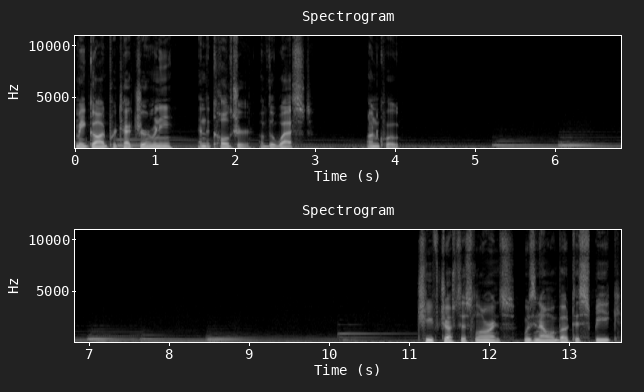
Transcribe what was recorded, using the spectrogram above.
May God protect Germany and the culture of the West. Unquote. Chief Justice Lawrence was now about to speak.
